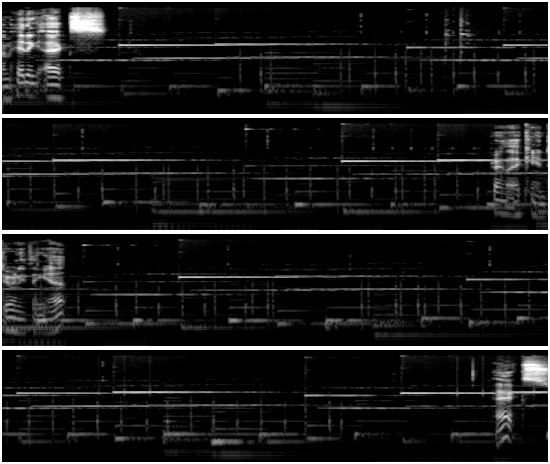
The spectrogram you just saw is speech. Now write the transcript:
I'm hitting X. Apparently I can't do anything yet. X.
